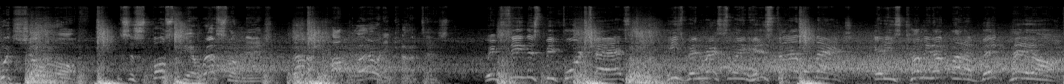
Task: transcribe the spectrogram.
quit showing off. This is supposed to be a wrestling match, not a popularity contest. We've seen this before, Taz. He's been wrestling his style of match, and he's coming up on a big payoff.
